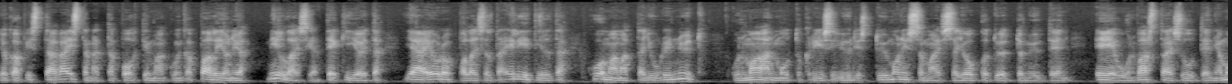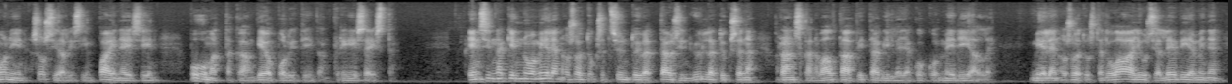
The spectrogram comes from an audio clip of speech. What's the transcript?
joka pistää väistämättä pohtimaan kuinka paljon ja millaisia tekijöitä jää eurooppalaiselta eliitiltä huomaamatta juuri nyt, kun maahanmuuttokriisi yhdistyy monissa maissa joukkotyöttömyyteen, EUn vastaisuuteen ja moniin sosiaalisiin paineisiin, puhumattakaan geopolitiikan kriiseistä. Ensinnäkin nuo mielenosoitukset syntyivät täysin yllätyksenä Ranskan valtaa pitäville ja koko medialle. Mielenosoitusten laajuus ja leviäminen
